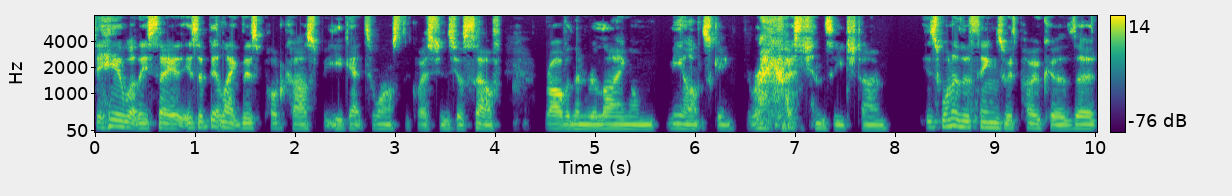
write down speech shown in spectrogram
to hear what they say. It's a bit like this podcast but you get to ask the questions yourself rather than relying on me asking the right questions each time. It's one of the things with poker that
